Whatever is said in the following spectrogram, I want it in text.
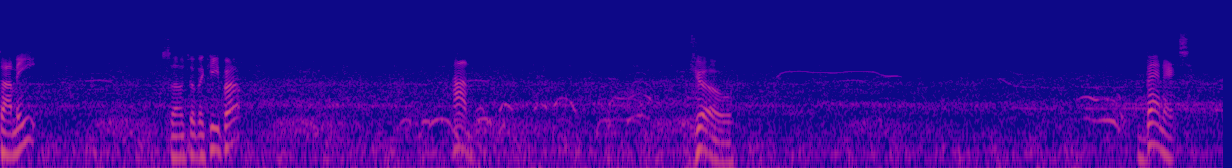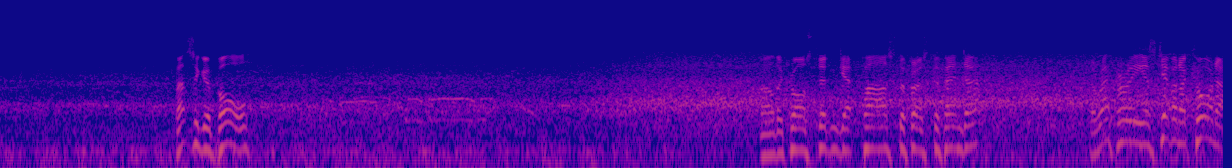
Sammy. So to the keeper. Han. Joe. Bennett. That's a good ball. Well, the cross didn't get past the first defender. The referee has given a corner.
